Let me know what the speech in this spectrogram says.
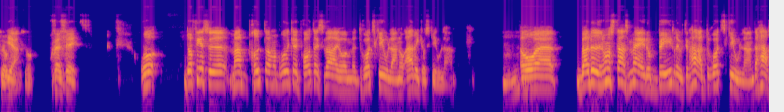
klubben. Ja, så. precis. Och då finns ju, man, pratar, man brukar ju prata i Sverige om Drottskolan och RIK-skolan. Mm. Och eh, var du någonstans med och bidrog till den här drottskolan? Den här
